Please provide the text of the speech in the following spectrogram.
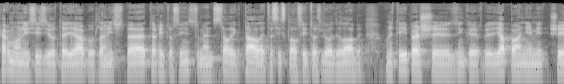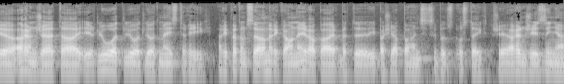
harmonijas izjūtai jābūt, lai viņš spētu arī tos instrumentus salikt tā, lai tas izklausītos ļoti labi. Un it īpaši, zinu, ka Japāņiem šie aranžētāji ir ļoti, ļoti, ļoti meistarīgi. Arī, protams, Amerikā un Eiropā ir, bet eh, īpaši Japāņus gribu uzteikt šajā aranžīs ziņā.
